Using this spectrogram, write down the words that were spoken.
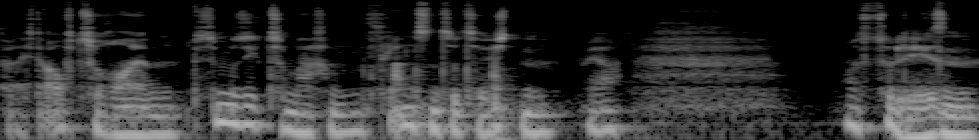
vielleicht aufzuräumen, ein bisschen Musik zu machen, Pflanzen zu züchten, ja, was zu lesen,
